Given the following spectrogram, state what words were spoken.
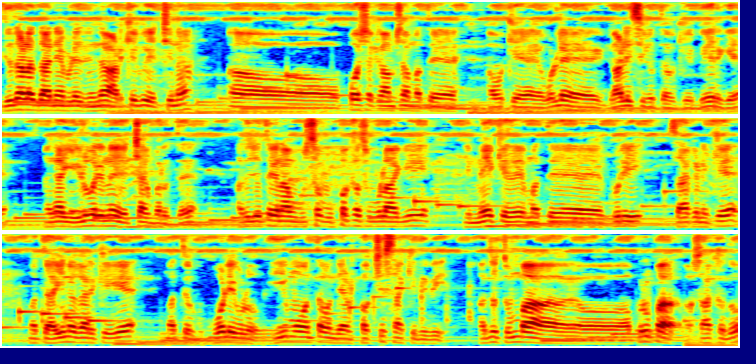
ದ್ವಿದಳ ಧಾನ್ಯ ಬೆಳೆಯೋದ್ರಿಂದ ಅಡಿಕೆಗೂ ಹೆಚ್ಚಿನ ಪೋಷಕಾಂಶ ಮತ್ತು ಅವಕ್ಕೆ ಒಳ್ಳೆ ಗಾಳಿ ಸಿಗುತ್ತೆ ಅವಕ್ಕೆ ಬೇರಿಗೆ. ಹಂಗಾಗಿ ಇಳುವರಿನೂ ಹೆಚ್ಚಾಗಿ ಬರುತ್ತೆ. ಅದ್ರ ಜೊತೆಗೆ ನಾವು ಉಸ ಉಪಕಸುಗಳಾಗಿ ಈ ಮೇಕೆ ಮತ್ತು ಕುರಿ ಸಾಕಾಣಿಕೆ ಮತ್ತು ಹೈನುಗಾರಿಕೆಗೆ ಮತ್ತು ಕೋಳಿಗಳು ಈಮು ಅಂತ ಒಂದೆರಡು ಪಕ್ಷಿ ಸಾಕಿದ್ದೀವಿ. ಅದು ತುಂಬ ಅಪರೂಪ ಸಾಕೋದು.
